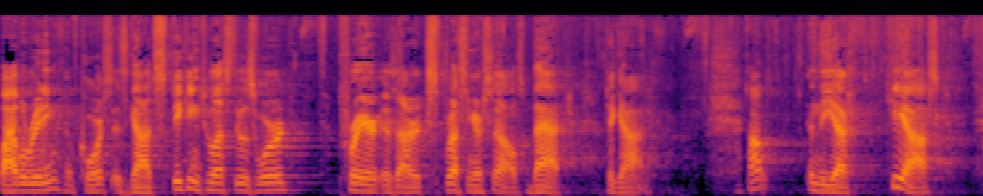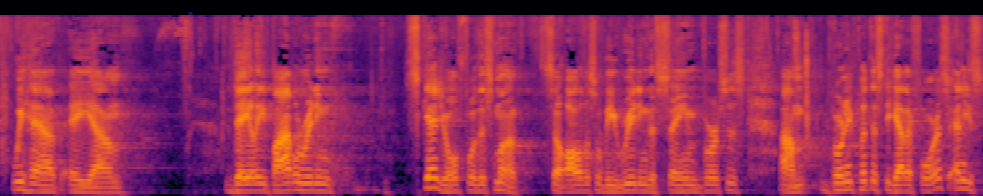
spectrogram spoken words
Bible reading, of course, is God speaking to us through His Word. Prayer is our expressing ourselves back to God. Out in the uh, kiosk, we have a um, daily Bible reading schedule for this month. So all of us will be reading the same verses. Um, Bernie put this together for us, and he's,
